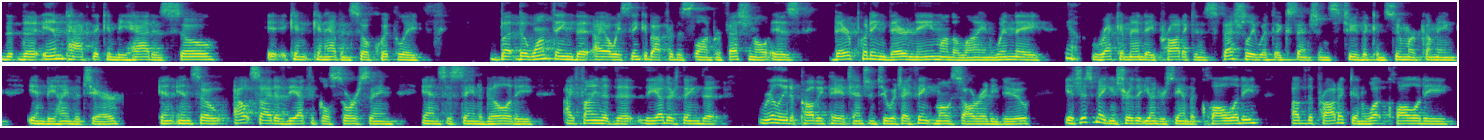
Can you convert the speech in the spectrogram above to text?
the, the impact that can be had is so it can can happen so quickly but the one thing that i always think about for the salon professional is they're putting their name on the line when they yep. recommend a product and especially with extensions to the consumer coming in behind the chair and, and so outside of the ethical sourcing and sustainability i find that the the other thing that really to probably pay attention to, which I think most already do, is just making sure that you understand the quality of the product and what quality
